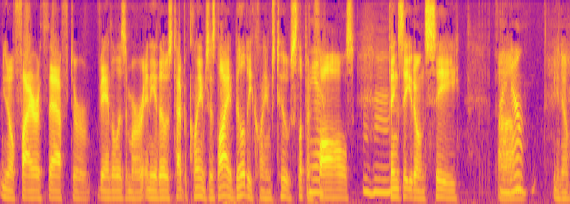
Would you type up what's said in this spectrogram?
you know, fire theft or vandalism or any of those type of claims. There's liability claims too, slip and Yeah. falls, things that you don't see. Um, I know. You know,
